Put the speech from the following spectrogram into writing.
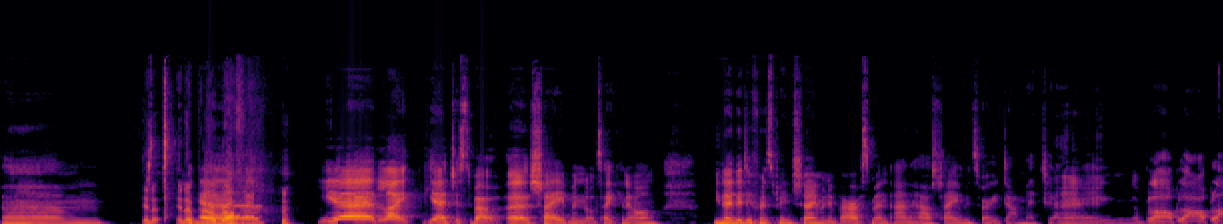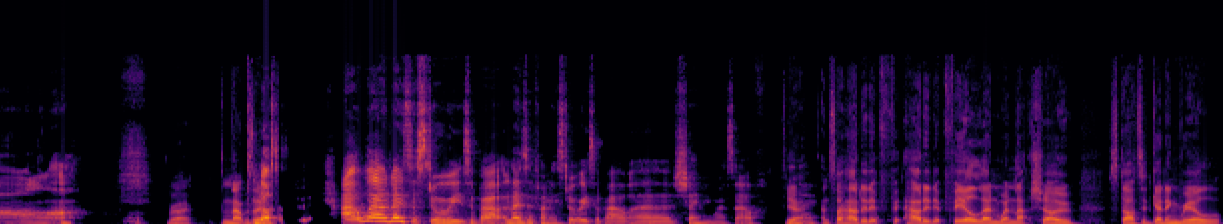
Um. in a in a paragraph? Yeah, like yeah, just about uh, shame and not taking it on. You know the difference between shame and embarrassment, and how shame is very damaging. Blah blah blah. right, and that was it. Lots of uh, well, loads of stories about loads of funny stories about uh, shaming myself. Yeah. know. And so how did it how did it feel then when that show started getting real,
